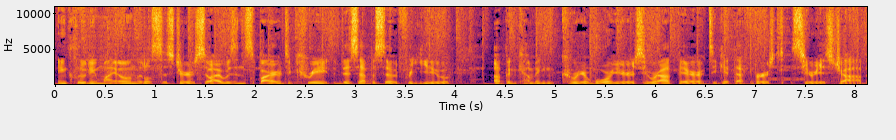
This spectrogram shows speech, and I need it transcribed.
including my own little sister, so I was inspired to create this episode for you up and coming career warriors who are out there to get that first serious job.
